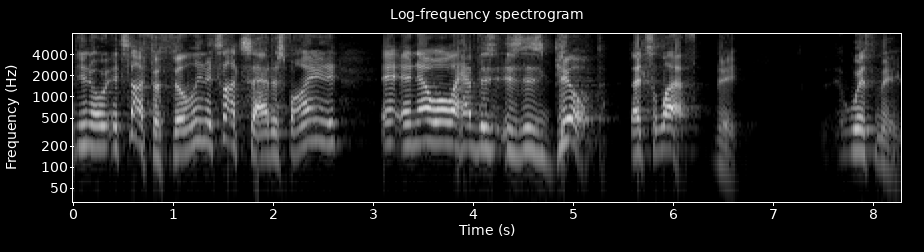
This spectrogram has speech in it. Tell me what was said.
you know, it's not fulfilling, it's not satisfying. and, and now all I have is, is this guilt that's left me with me.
